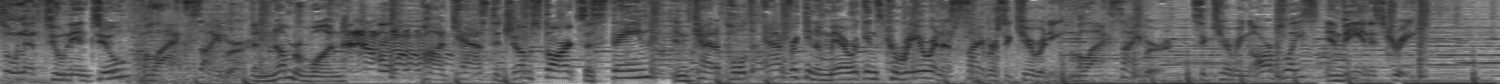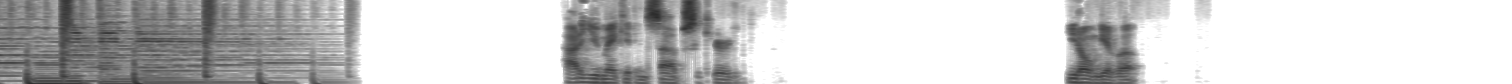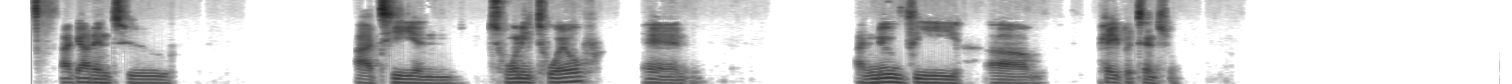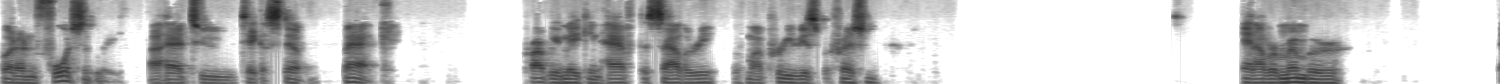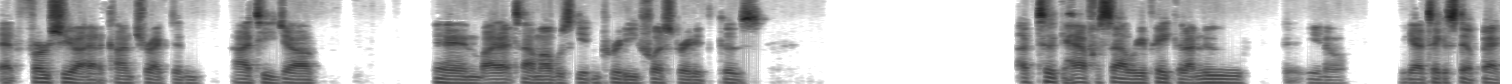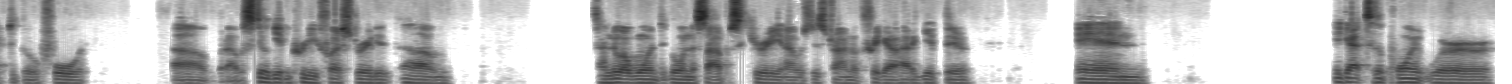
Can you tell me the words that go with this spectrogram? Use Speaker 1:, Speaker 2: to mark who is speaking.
Speaker 1: So now tune into Black Cyber, the number one, the number one podcast to jumpstart, sustain, and catapult African Americans' career in a cybersecurity. Black Cyber, securing our place in the industry.
Speaker 2: How do you make it in cybersecurity? You don't give up. I got into IT in 2012 and I knew the um, pay potential. But unfortunately, I had to take a step back, probably making half the salary of my previous profession. And I remember that first year I had a contract in IT job. And by that time I was getting pretty frustrated because I took half a salary pay cut. I knew that, you know, we got to take a step back to go forward. Uh, but I was still getting pretty frustrated. Um, I knew I wanted to go into cybersecurity and I was just trying to figure out how to get there. And it got to the point where,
